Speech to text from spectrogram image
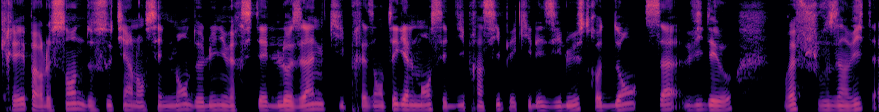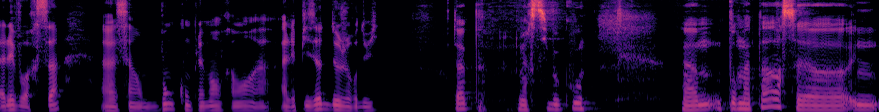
créée par le Centre de soutien à l'enseignement de l'Université de Lausanne qui présente également ces dix principes et qui les illustre dans sa vidéo. Bref, je vous invite à aller voir ça. c'est un bon complément vraiment à, l'épisode d'aujourd'hui. Top, merci beaucoup. pour ma part, c'est une,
